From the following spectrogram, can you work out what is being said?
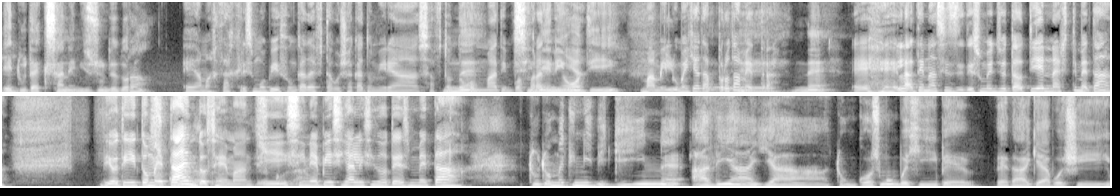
Ε, τούτα εξανεμίζονται τώρα. Ε, άμα θα χρησιμοποιηθούν κατά 700 εκατομμύρια σε αυτό ναι. το κομμάτι που αφορά την Σημαίνει υγεία. ότι... Μα μιλούμε για τα πρώτα μέτρα. Ε, ναι. Ε, ελάτε να συζητήσουμε και το τι είναι να έρθει μετά. Διότι το Δύσκολα μετά είναι το τα θέμα. δύσκολα. Οι συνέπειες οι αλυσιδωτέ μετά. Τούτο με την ειδική άδεια για τον κόσμο που έχει παι- παιδάκια, που έχει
